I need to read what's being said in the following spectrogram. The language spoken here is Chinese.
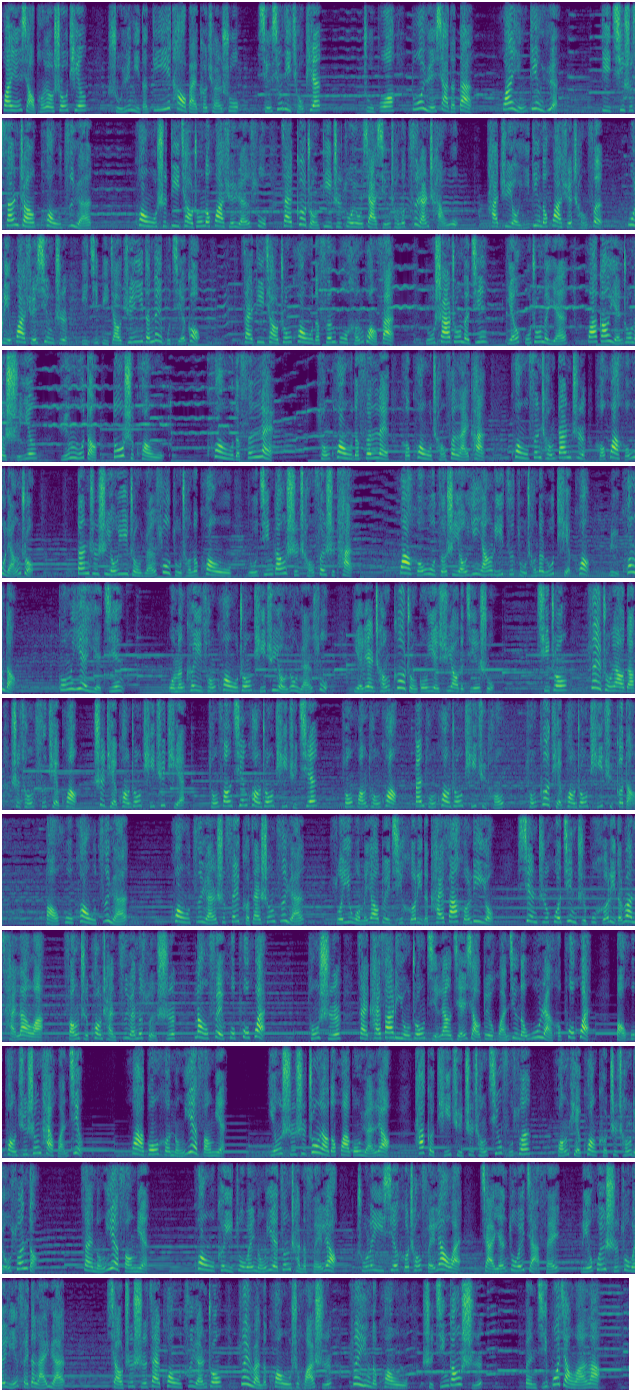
欢迎小朋友收听属于你的第一套百科全书《行星地球篇》，主播多云下的蛋，欢迎订阅。第七十三章矿物资源。矿物是地壳中的化学元素在各种地质作用下形成的自然产物，它具有一定的化学成分、物理化学性质以及比较均一的内部结构。在地壳中，矿物的分布很广泛，如沙中的金、盐湖中的盐、花岗岩中的石英。云母等都是矿物。矿物的分类，从矿物的分类和矿物成分来看，矿物分成单质和化合物两种。单质是由一种元素组成的矿物，如金刚石成分是碳；化合物则是由阴阳离子组成的，如铁矿、铝矿等。工业冶金，我们可以从矿物中提取有用元素，冶炼成各种工业需要的金属，其中。最重要的是从磁铁矿、赤铁矿中提取铁，从方铅矿中提取铅，从黄铜矿、斑铜矿中提取铜，从铬铁矿中提取铬等。保护矿物资源，矿物资源是非可再生资源，所以我们要对其合理的开发和利用，限制或禁止不合理的乱采滥挖，防止矿产资源的损失、浪费或破坏。同时，在开发利用中尽量减小对环境的污染和破坏。保护矿区生态环境，化工和农业方面，萤石是重要的化工原料，它可提取制成氢氟酸，黄铁矿可制成硫酸等。在农业方面，矿物可以作为农业增产的肥料，除了一些合成肥料外，钾盐作为钾肥，磷灰石作为磷肥的来源。小知识：在矿物资源中，最软的矿物是滑石，最硬的矿物是金刚石。本集播讲完了。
